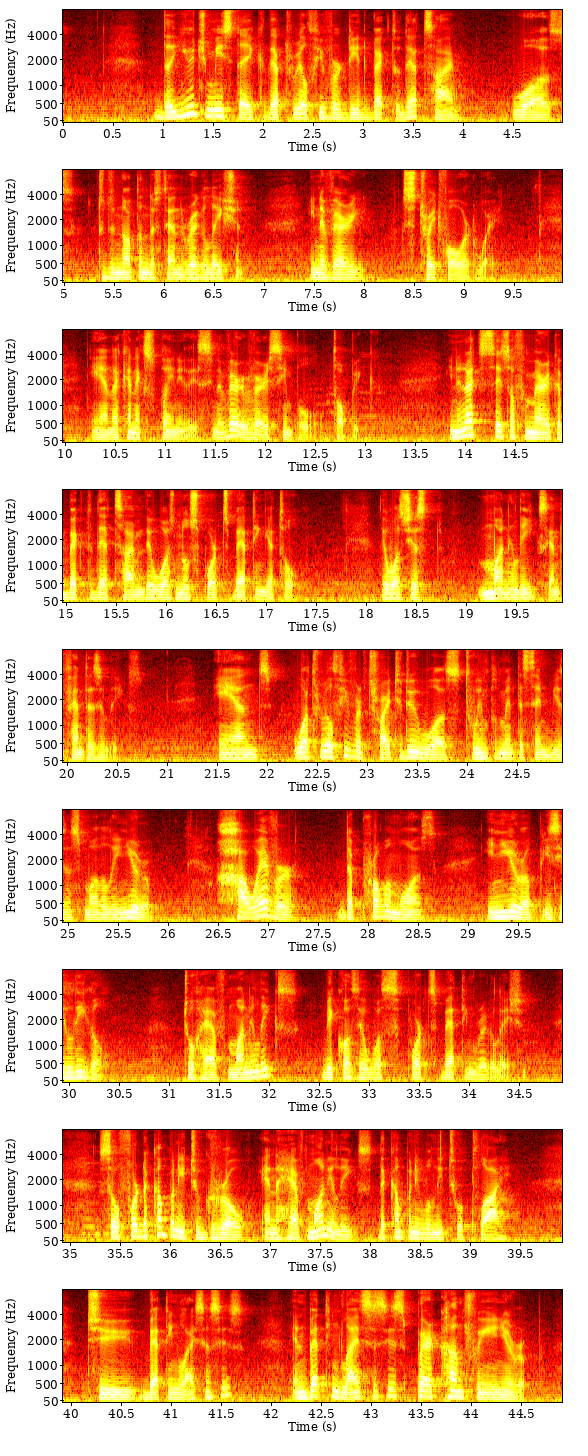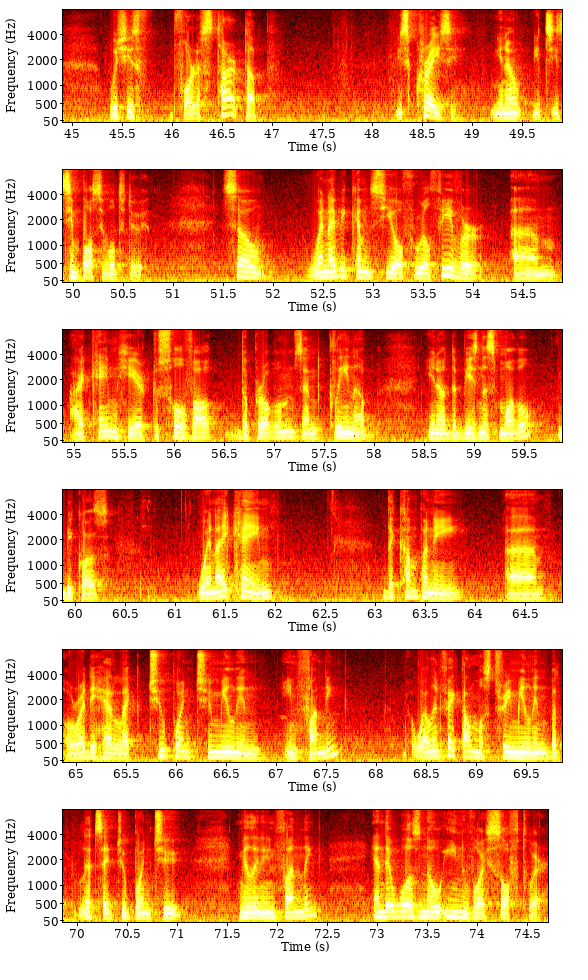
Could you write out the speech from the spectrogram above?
The huge mistake that RealFevr did back to that time was to do not understand regulation in a very straightforward way. And I can explain you this in a very, very simple topic. In the United States of America, back to that time, there was no sports betting at all There was just money leagues and fantasy leagues. And what RealFevr tried to do was to implement the same business model in Europe. However, the problem was in Europe it's illegal to have money leaks because there was sports betting regulation. So for the company to grow and have money leaks, the company will need to apply to betting licenses and betting licenses per country in Europe, which is for a startup is crazy. You know, it's, it's impossible to do it. So when I became CEO of RealFevr, um, I came here to solve out the problems and clean up, you know, the business model because when I came, the company um, already had like 2.2 million in funding. Well, in fact, almost 3 million, but let's say 2.2 million in funding, and there was no invoice software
